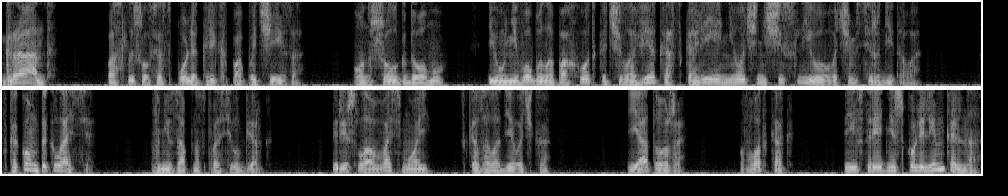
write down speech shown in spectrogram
«Грант!» — послышался с поля крик папы Чейза. Он шел к дому, и у него была походка человека, скорее не очень счастливого, чем сердитого. «В каком ты классе?» — внезапно спросил Берг. «Перешла в восьмой», — сказала девочка. «Я тоже». «Вот как? Ты в средней школе Линкольна?»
